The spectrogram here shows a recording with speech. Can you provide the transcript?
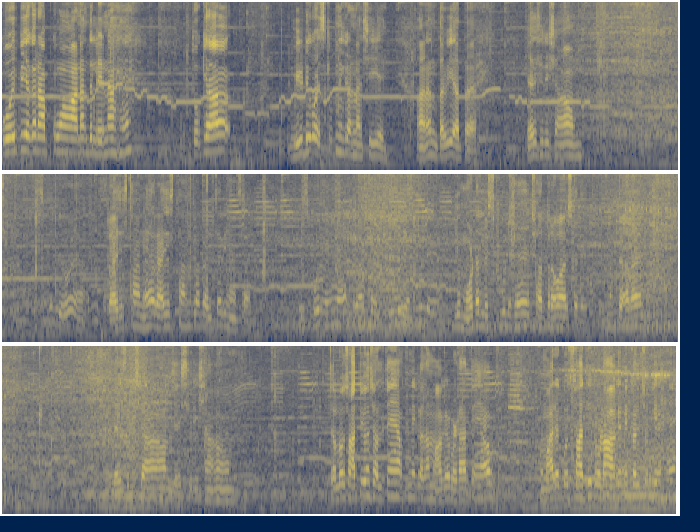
कोई भी अगर आपको आनंद लेना है तो क्या वीडियो को स्किप नहीं करना चाहिए, आनंद तभी आता है। जय श्री श्याम। राजस्थान है, राजस्थान का कल्चर ही ऐसा है। स्कूल नहीं है, यहाँ पे स्कूल है ये मॉडल स्कूल है, छात्रावास है, देखो कितना प्यारा है। जय श्री श्याम, जय श्री श्याम। चलो साथियों, चलते हैं अपने कदम आगे बढ़ाते हैं अब। हमारे कुछ साथी थोड़ा आगे निकल चुके हैं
